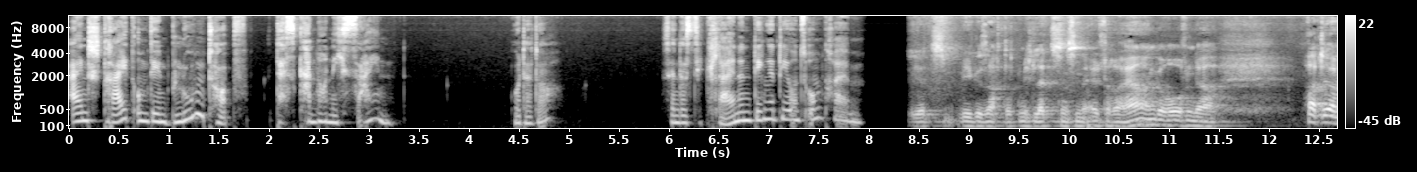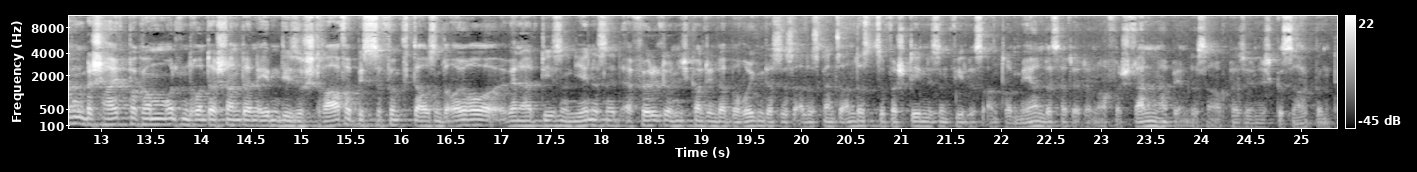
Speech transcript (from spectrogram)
Ein Streit um den Blumentopf, das kann doch nicht sein. Oder doch? Sind das die kleinen Dinge, die uns umtreiben? Jetzt, wie gesagt, hat mich letztens ein älterer Herr angerufen, der hat irgendeinen Bescheid bekommen. Unten drunter stand dann eben diese Strafe bis zu 5000 Euro, wenn er dies und jenes nicht erfüllt. Und ich konnte ihn da beruhigen, dass das alles ganz anders zu verstehen ist und vieles andere mehr. Und das hat er dann auch verstanden, habe ihm das auch persönlich gesagt. Und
